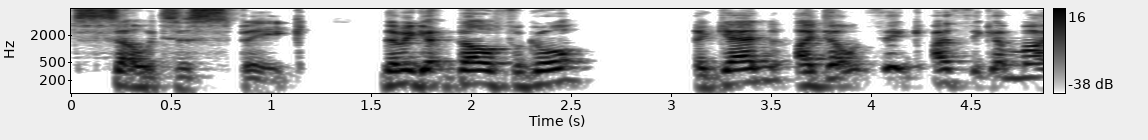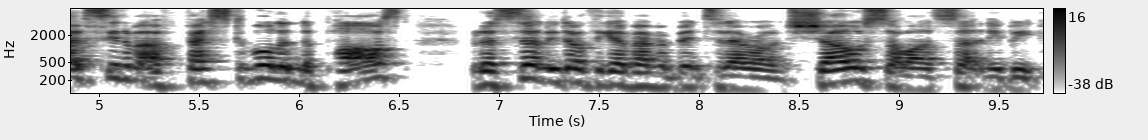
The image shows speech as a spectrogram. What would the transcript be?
so to speak. Then we get Belphegor. Again, I don't think I think I might have seen them at a festival in the past, but I certainly don't think I've ever been to their own show. So I'll certainly be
